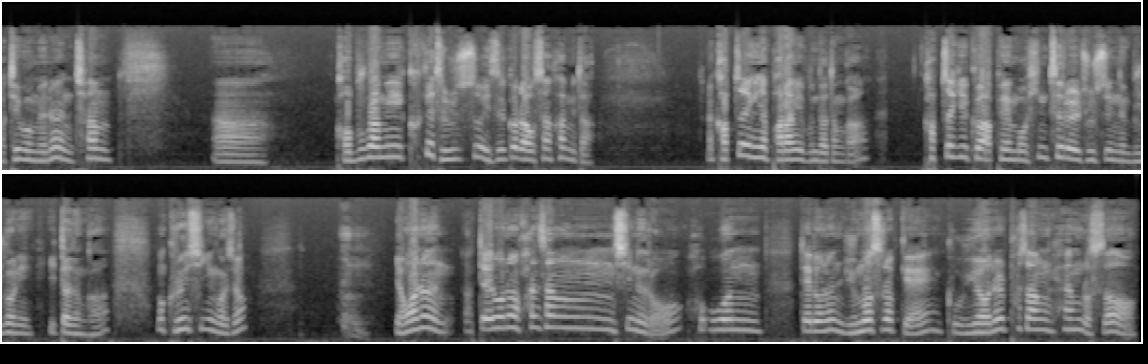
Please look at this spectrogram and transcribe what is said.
어떻게 보면은 참, 아, 거부감이 크게 들 수 있을 거라고 생각합니다. 갑자기 그냥 바람이 분다던가, 갑자기 그 앞에 뭐 힌트를 줄 수 있는 물건이 있다던가, 뭐 그런 식인 거죠. 영화는 때로는 환상신으로 혹은 때로는 유머스럽게 그 우연을 포장함으로써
